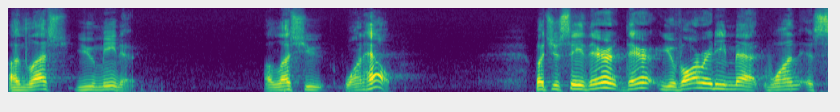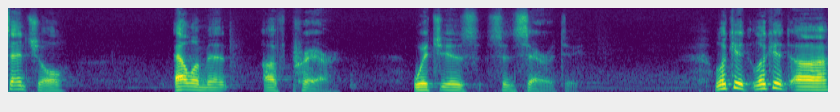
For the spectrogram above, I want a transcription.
unless you mean it, unless you want help? But you see, there, there, you've already met one essential element of prayer, which is sincerity. Look at, look at uh,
